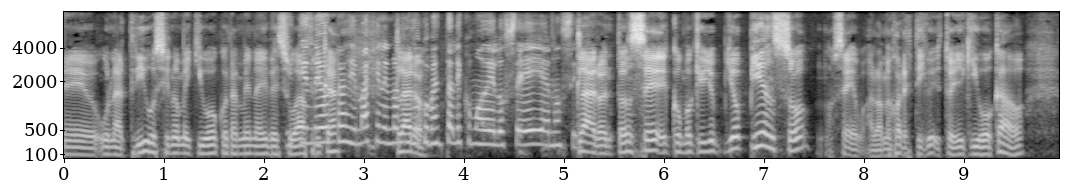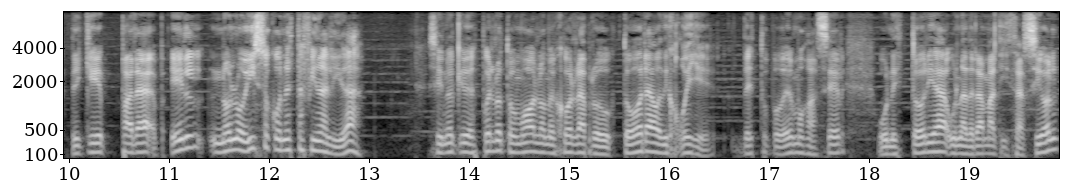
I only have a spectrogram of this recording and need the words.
eh, una tribu, si no me equivoco, también ahí de Sudáfrica. tiene otras imágenes, no claro. documentales como del océano, sí. Claro, entonces, como que yo, yo pienso, no sé, a lo mejor estoy, estoy equivocado, de que para él no lo hizo con esta finalidad sino que después lo tomó a lo mejor la productora o dijo, oye, de esto podemos hacer una historia, una dramatización,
